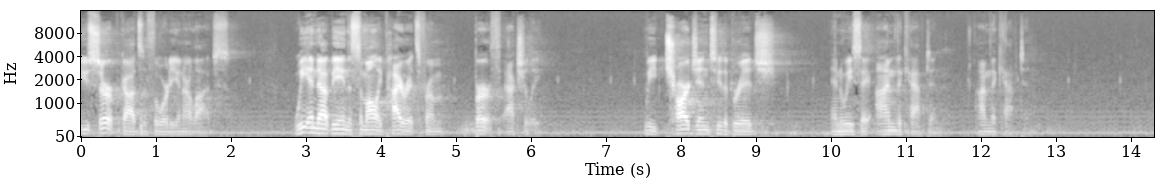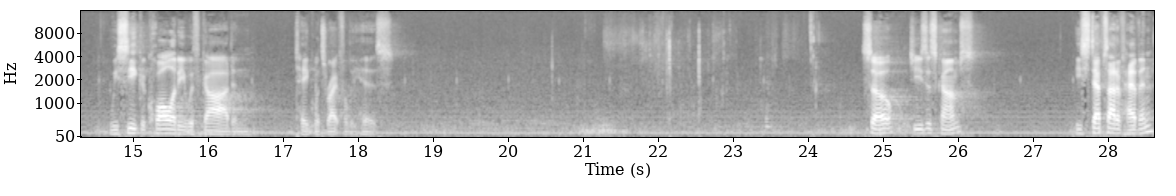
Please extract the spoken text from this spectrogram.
usurp God's authority in our lives. We end up being the Somali pirates from birth, actually. We charge into the bridge and we say, I'm the captain. I'm the captain. We seek equality with God and take what's rightfully His. So, Jesus comes. He steps out of heaven.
